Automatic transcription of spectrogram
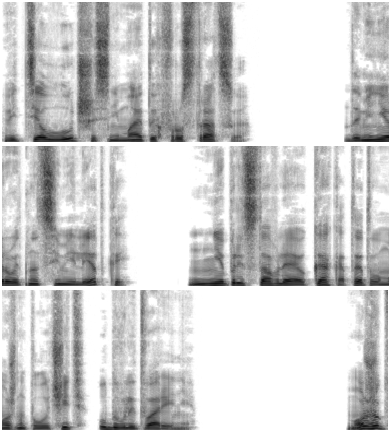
ведь те лучше снимают их фрустрацию. Доминировать над семилеткой? Не представляю, как от этого можно получить удовлетворение. Может,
